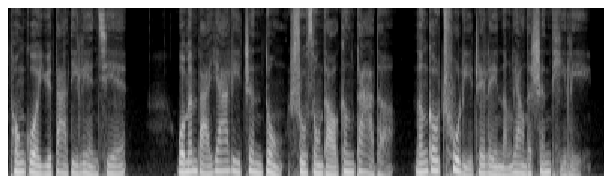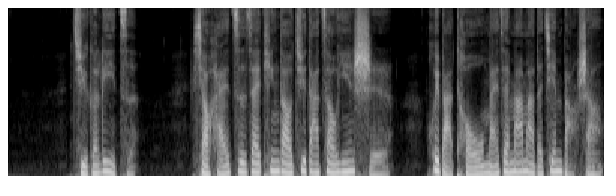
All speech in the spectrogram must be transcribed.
通过与大地链接，我们把压力振动输送到更大的能够处理这类能量的身体里。举个例子，小孩子在听到巨大噪音时，会把头埋在妈妈的肩膀上。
